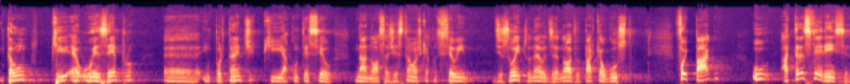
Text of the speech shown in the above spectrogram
Então, que é o exemplo é, importante que aconteceu na nossa gestão, acho que aconteceu em 18, né, ou 19, o Parque Augusta. Foi pago o, a transferência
